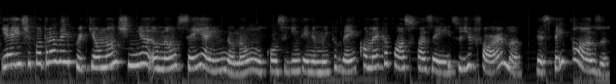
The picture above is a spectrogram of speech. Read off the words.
E aí, tipo, eu travei, porque eu não tinha, eu não sei ainda, eu não consegui entender muito bem como é que eu posso fazer isso de forma respeitosa.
